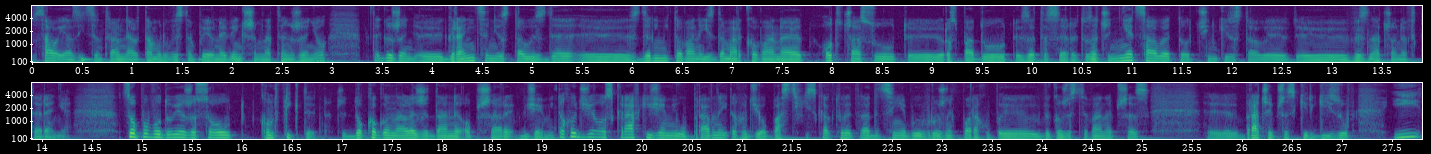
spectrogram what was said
całej Azji Centralnej, ale tam występuje w największym natężeniu, tego, że y, granice nie zostały zde, y, zdelimitowane i zdemarkowane od czasu y, rozpadu ZSR. To znaczy nie całe te odcinki zostały wyznaczone w terenie, co powoduje, że są konflikty, znaczy do kogo należy dany obszar ziemi. To chodzi o skrawki ziemi uprawnej, to chodzi o pastwiska, które tradycyjnie były w różnych porach wykorzystywane przez, y, raczej przez Kirgizów i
